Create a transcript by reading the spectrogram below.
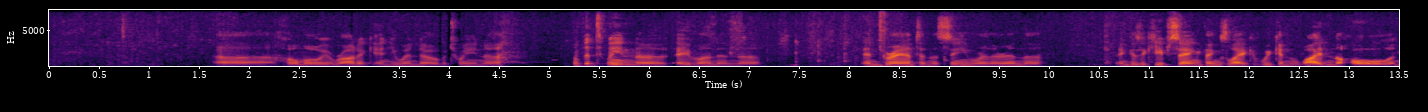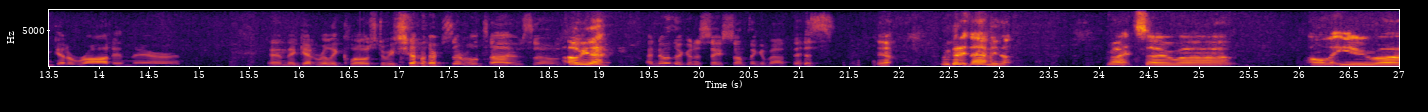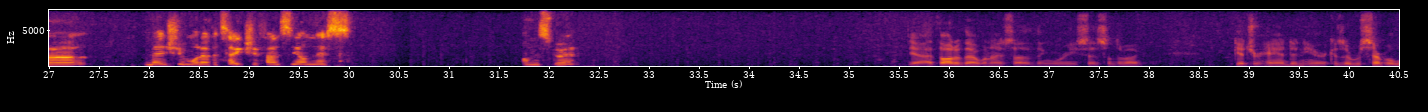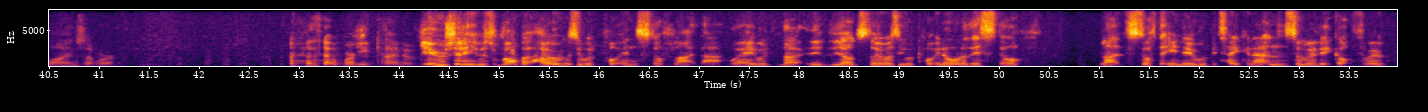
uh, homoerotic innuendo between uh, between uh, Avon and uh, and Grant in the scene where they're in the and because he keeps saying things like if we can widen the hole and get a rod in there and and they get really close to each other several times so Oh like, yeah, I know they're going to say something about this yeah we got it there. I mean, right. So uh, I'll let you uh, mention whatever takes your fancy on this on the screen. yeah I thought of that when I saw the thing where he says something about get your hand in here because there were several lines that were that were You- kind of Usually, it was Robert Holmes who would put in stuff like that, where he would. Like, the- the old story was he would put in all of this stuff, like stuff that he knew would be taken out, and some of it got through.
